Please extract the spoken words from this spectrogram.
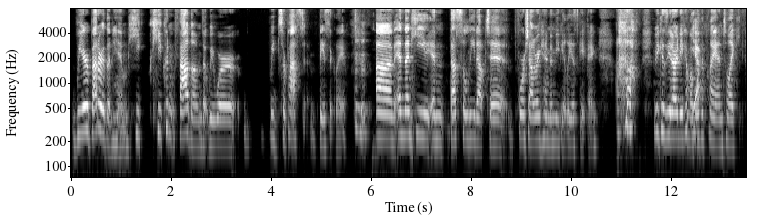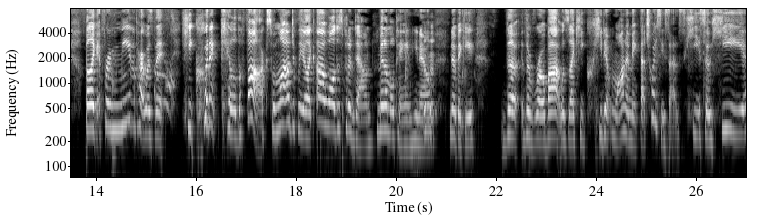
we're better than him. He he couldn't fathom that we were we'd surpassed him basically. Mhm. Um and then he and that's the lead up to foreshadowing him immediately escaping. because he'd already come up Yeah. with a plan to like but like for me the part was that he couldn't kill the fox when logically you're like, "Oh, well, just put him down. Minimal pain, you know. Mhm. No biggie." The the robot was like he he didn't want to make that choice, he says. He so he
